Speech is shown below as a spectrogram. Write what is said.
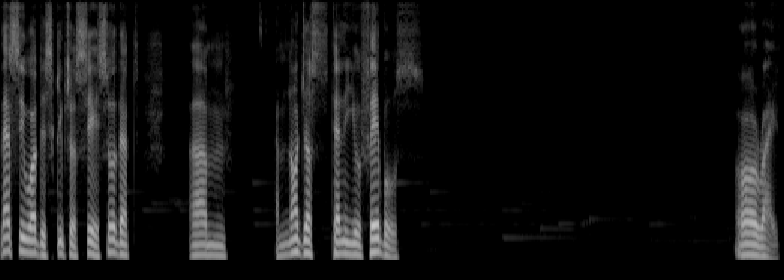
Let's see what the scripture says so that um, I'm not just telling you fables. All right.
